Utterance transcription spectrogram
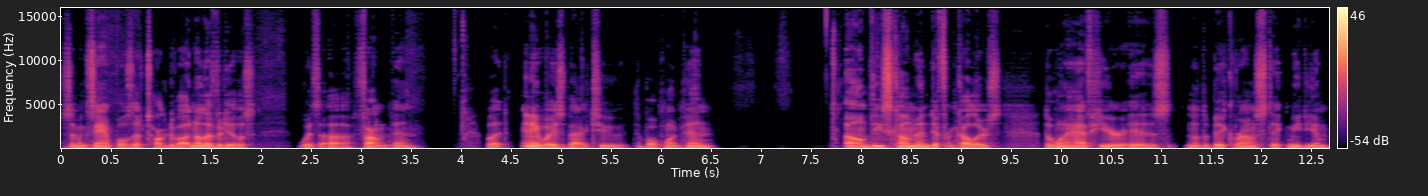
some examples I've talked about in other videos with a fountain pen. But anyways, back to the ballpoint pen. Um, these come in different colors. The one I have here is you know, the BIC Round Stic medium.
